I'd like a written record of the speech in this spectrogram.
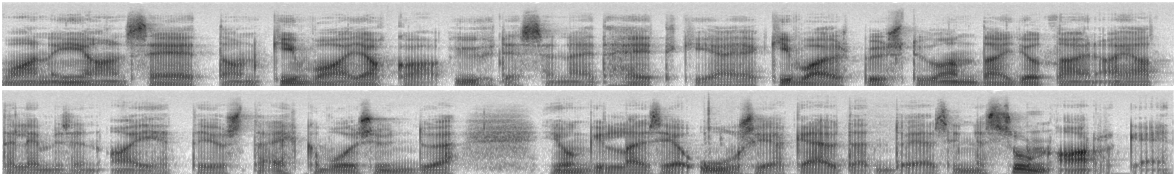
vaan ihan se, että on kiva jakaa yhdessä näitä hetkiä ja kiva, jos pystyy antaa jotain ajattelemisen aihetta, josta ehkä voi syntyä jonkinlaisia uusia käytäntöjä sinne sun arkeen.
